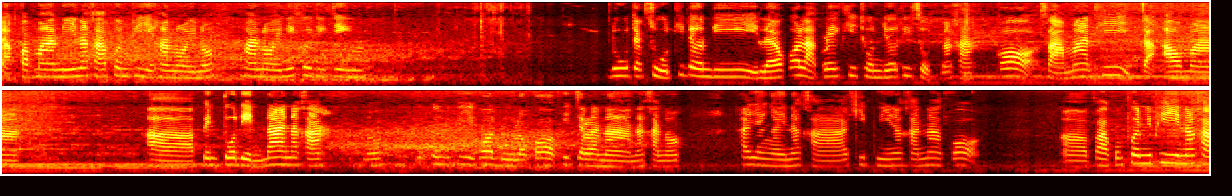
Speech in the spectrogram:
จะประมาณนี้นะคะ เพื่อนพี่ฮานอยเนาะฮานอยนี่คือจริงๆ ดูจากสูตรที่เดินดี แล้วก็หลักเลขที่ชนเยอะที่สุดนะคะ ก็สามารถที่จะเอามาาเป็นตัวเด่นได้นะคะเนาะเพื่อนพี่ก็ดูแล้วก็พิจารณานะคะเนาะถ้ายังไงนะคะคลิปนี้นะคะหน้าก็เอ่อฝากเพื่อนๆพี่ๆนะคะ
